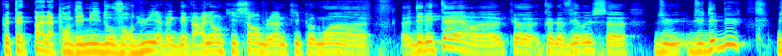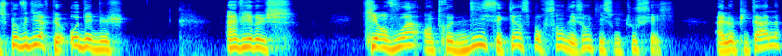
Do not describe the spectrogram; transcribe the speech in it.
peut-être pas la pandémie d'aujourd'hui avec des variants qui semblent un petit peu moins euh, délétères euh, que, le virus euh, du, du, début. Mais je peux vous dire qu'au début, un virus qui envoie entre 10 et 15% des gens qui sont touchés à l'hôpital,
